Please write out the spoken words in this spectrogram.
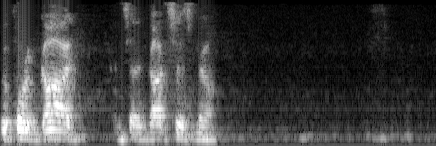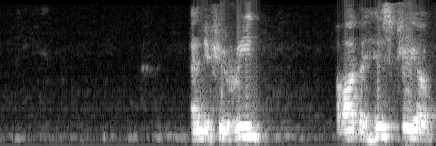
before God and says, God says no. And if you read about the history of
